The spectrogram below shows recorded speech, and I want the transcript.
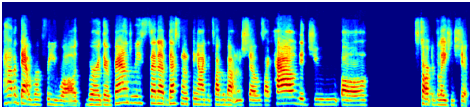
how did that work for you all were there boundaries set up that's one thing i could talk about in the show is like how did you all start the relationship?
